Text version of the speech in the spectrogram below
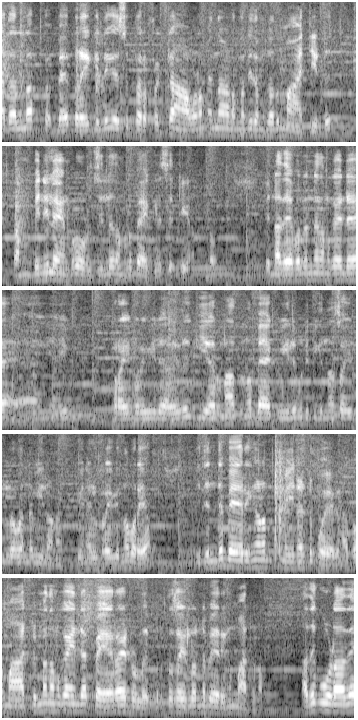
അതല്ല ബ്രേക്കിന്റെ കേസ് പെർഫെക്റ്റ് ആവണം എന്നാണെന്നുണ്ടെങ്കിൽ നമുക്കത് മാറ്റിയിട്ട് കമ്പനി ലൈൻഡർ ഒറിജിനൽ നമ്മൾ ബാക്കിൽ സെറ്റ് ചെയ്യണം കേട്ടോ പിന്നെ അതേപോലെ തന്നെ നമുക്ക് അതിന്റെ ഈ പ്രൈമറി വീൽ അതായത് ഗിയറിനകത്തുനിന്ന് ബാക്ക് വീൽ പിടിപ്പിക്കുന്ന സൈഡിലുള്ള തന്നെ വീലാണ് പിന്നെ ഡ്രൈവ് എന്ന് പറയാം. ഇതിന്റെ ബെയറിങ്ങാണ് മെയിനായിട്ട് പോയേക്കണം. അപ്പോൾ മാറ്റുമ്പോൾ നമുക്ക് അതിന്റെ പെയറായിട്ടുള്ളത് ഇപ്പുറത്തെ തന്നെ ബെയറിങ് മാറ്റണം. അത് കൂടാതെ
